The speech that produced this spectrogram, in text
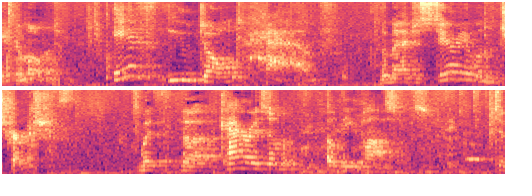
in a moment. If you don't have the magisterium of the church with the charism of the apostles to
